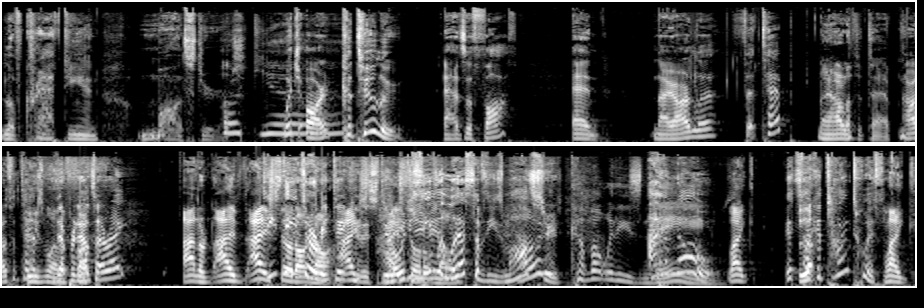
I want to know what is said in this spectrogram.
Lovecraftian monsters, yeah. which are Cthulhu, Azathoth, and Nyarlathotep. Nyarlathotep Nyarlathotep. These Did I pronounce that right? I don't I I these still things don't are know ridiculous, I, dude. I When you still see the list of these How you monsters, come up with these names? I don't know. like it's lo- like a tongue twister. like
